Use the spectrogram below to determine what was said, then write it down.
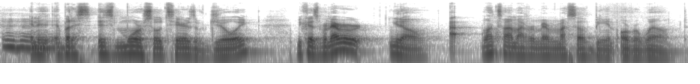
and it, but it's it's more so tears of joy because whenever you know, I, one time I remember myself being overwhelmed,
